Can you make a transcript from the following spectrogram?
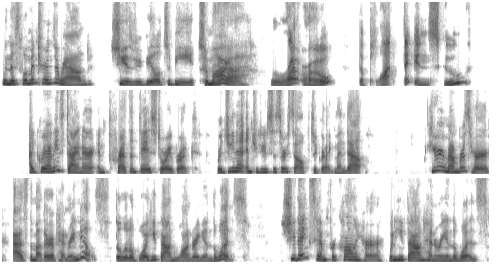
When this woman turns around, she is revealed to be Tamara. Ruh-roh. The plot thickens, Scoob. At Granny's Diner in present day Storybrooke, Regina introduces herself to Greg Mendel. He remembers her as the mother of Henry Mills, the little boy he found wandering in the woods. She thanks him for calling her when he found Henry in the woods,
